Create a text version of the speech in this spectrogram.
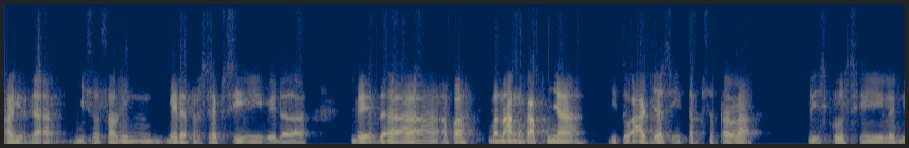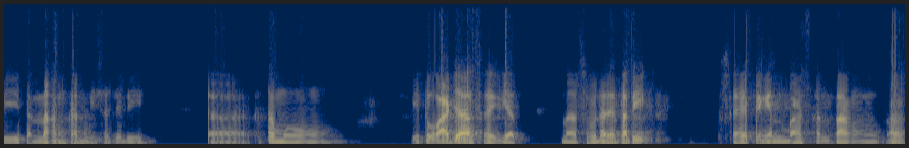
akhirnya bisa saling beda persepsi, beda beda apa menangkapnya itu aja sih. Tapi setelah diskusi lebih tenang kan bisa jadi uh, ketemu itu aja saya lihat. Nah sebenarnya tadi saya pengen bahas tentang uh,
